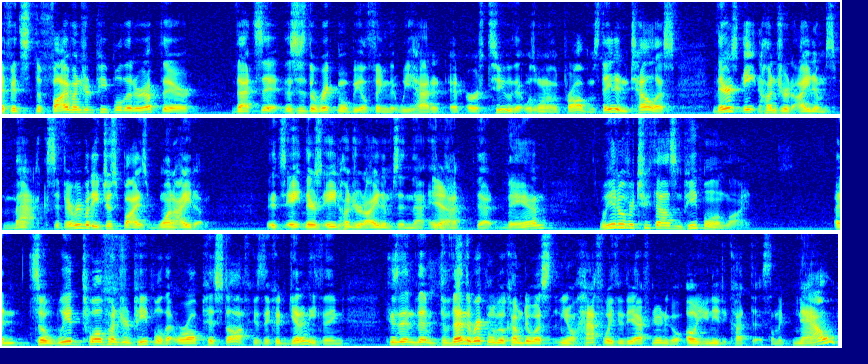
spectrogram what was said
if it's the 500 people that are up there, that's it. This is the Rickmobile thing that we had at, at Earth 2 that was one of the problems. They didn't tell us there's 800 items max. If everybody just buys one item, it's eight there's 800 items in that in Yeah. that that van. We had over 2,000 people in line. And so we had 1,200 people that were all pissed off because they couldn't get anything. Because then, then, then the Rickmobile will come to us, you know, halfway through the afternoon and go, "Oh, you need to cut this." I'm like, "Now?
